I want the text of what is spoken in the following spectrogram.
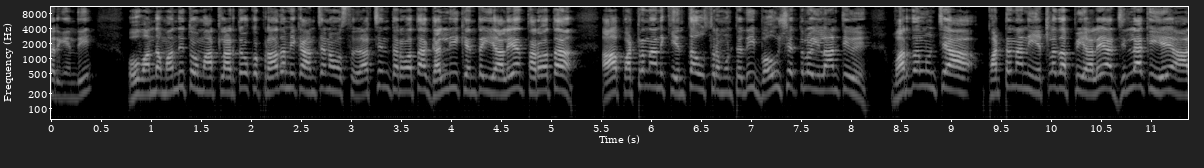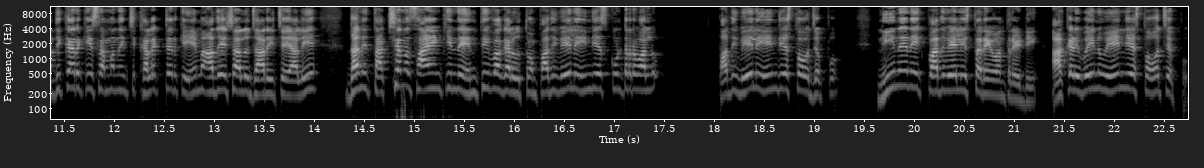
జరిగింది ఓ వంద మందితో మాట్లాడితే ఒక ప్రాథమిక అంచనా వస్తుంది. వచ్చిన తర్వాత గల్లీకి ఎంత ఇవ్వాలి తర్వాత ఆ పట్టణానికి ఎంత అవసరం ఉంటుంది భవిష్యత్తులో ఇలాంటి వరదల నుంచి ఆ పట్టణాన్ని ఎట్లా తప్పియాలి ఆ జిల్లాకి ఏ అధికారికి సంబంధించి కలెక్టర్కి ఏం ఆదేశాలు జారీ చేయాలి దాని తక్షణ సాయం కింద ఎంత ఇవ్వగలుగుతాం పదివేలు ఏం చేసుకుంటారు వాళ్ళు? పదివేలు ఏం చేస్తావో చెప్పు. నేనే నీకు పదివేలు ఇస్తా రేవంత్ రెడ్డి. అక్కడికి పోయి నువ్వు ఏం చేస్తావో చెప్పు.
